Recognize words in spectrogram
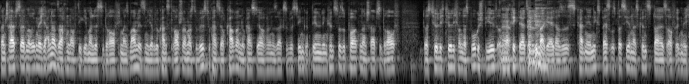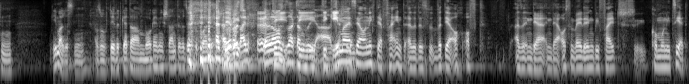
dann schreibst du halt noch irgendwelche anderen Sachen auf die GEMA-Liste drauf. Ich meine, das machen wir jetzt nicht, aber du kannst draufschreiben, was du willst. Du kannst ja auch covern. Du kannst ja auch, wenn du sagst, du willst den, den und den Künstler supporten, dann schreibst du drauf, du hast Türlich Türlich von Das Bo gespielt und dann kriegt er halt sein GEMA-Geld. Also es kann ja nichts Besseres passieren als Künstler, als auf irgendwelchen GEMA-Listen. Also David Getter am Wargaming-Stand, der wird sehr gefreut. also sein, der wird auch Die, gesagt haben, so, die, ja, die GEMA ist ja auch nicht der Feind. Also das wird ja auch oft, also in der, in der Außenwelt irgendwie falsch kommuniziert.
